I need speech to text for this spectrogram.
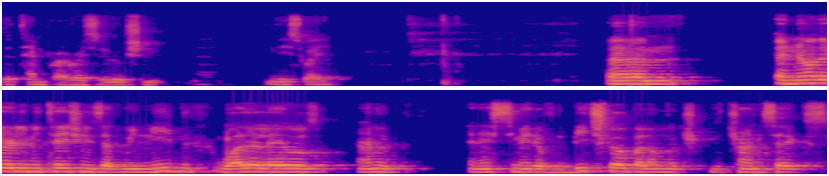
the temporal resolution uh, in this way. Um, another limitation is that we need water levels and a, an estimate of the beach slope along the, tr the transects,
